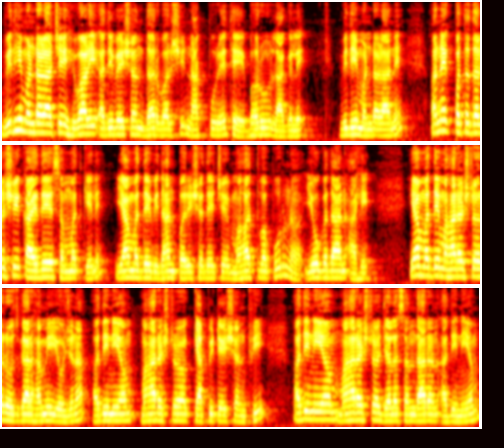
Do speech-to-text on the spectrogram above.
विधिमंडळाचे हिवाळी अधिवेशन दरवर्षी नागपूर येथे भरू लागले. विधिमंडळाने अनेक पथदर्शी कायदे संमत केले. यामध्ये विधान परिषदेचे महत्त्वपूर्ण योगदान आहे. यामध्ये महाराष्ट्र रोजगार हमी योजना अधिनियम महाराष्ट्र कॅपिटेशन फी अधिनियम महाराष्ट्र जलसंधारण अधिनियम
